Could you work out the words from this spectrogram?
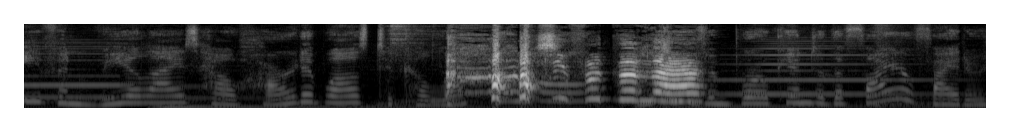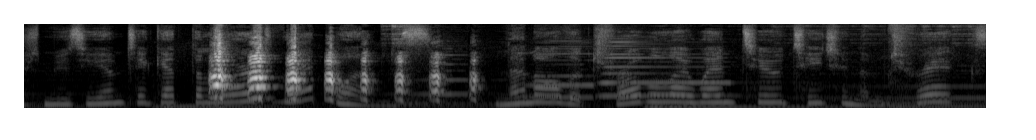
even realize how hard it was to collect them? She put them I there. even broke into the firefighters museum to get the large red ones. And then all the trouble I went to teaching them tricks.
